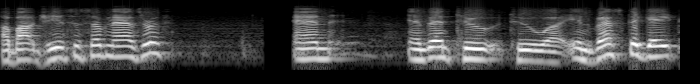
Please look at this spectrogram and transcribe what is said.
about Jesus of Nazareth, and and then to to uh, investigate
